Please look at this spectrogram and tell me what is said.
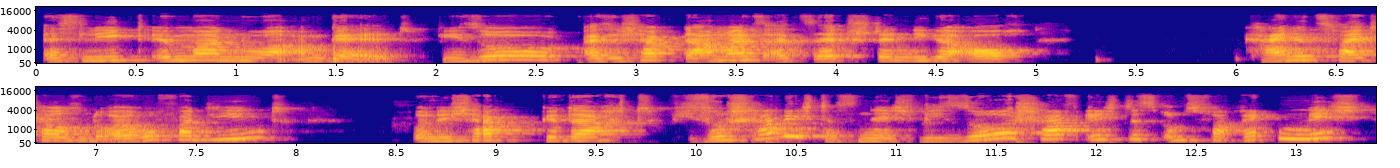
es liegt immer nur am Geld. Wieso? Also ich habe damals als Selbstständige auch keine 2000 Euro verdient. Und ich habe gedacht, wieso schaffe ich das nicht? Wieso schaffe ich das ums Verrecken nicht,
